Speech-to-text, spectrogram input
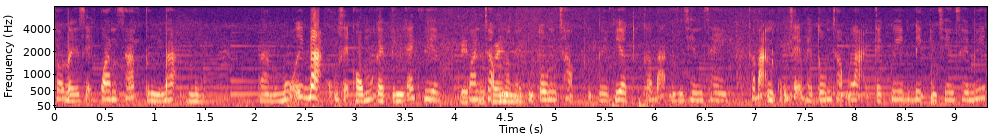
sau đấy sẽ quan sát từng bạn một và mỗi bạn cũng sẽ có một cái tính cách riêng. Cái quan trọng quen là phải tôn trọng cái việc các bạn đi trên xe. Các bạn cũng sẽ phải tôn trọng lại cái quy định trên xe buýt.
